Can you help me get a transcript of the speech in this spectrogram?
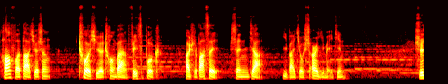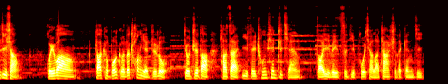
哈佛大学生。辍学创办 Facebook，二十八岁，身价一百九十二亿美金。实际上，回望扎克伯格的创业之路，就知道他在一飞冲天之前，早已为自己铺下了扎实的根基。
